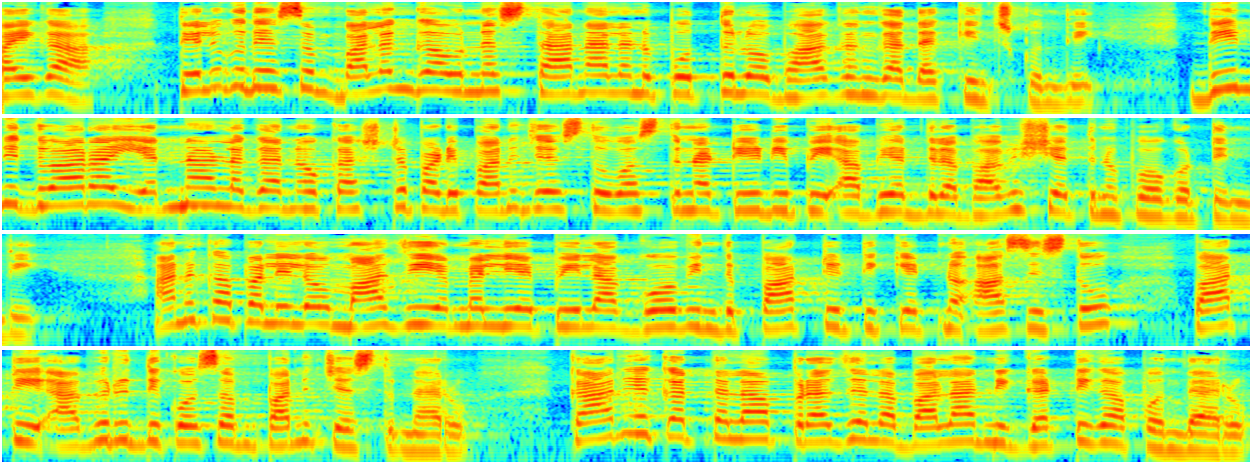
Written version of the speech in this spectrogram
పైగా తెలుగుదేశం బలంగా ఉన్న స్థానాలను పొత్తులో భాగంగా దక్కించుకుంది. దీని ద్వారా ఎన్నాళ్ళగానో కష్టపడి పనిచేస్తూ వస్తున్న టీడీపీ అభ్యర్థుల భవిష్యత్తును పోగొట్టింది. అనకాపల్లిలో మాజీ ఎమ్మెల్యే పీలా గోవింద్ పార్టీ టికెట్ను ఆశిస్తూ పార్టీ అభివృద్ధి కోసం పనిచేస్తున్నారు. కార్యకర్తల ప్రజల బలాన్ని గట్టిగా పొందారు.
